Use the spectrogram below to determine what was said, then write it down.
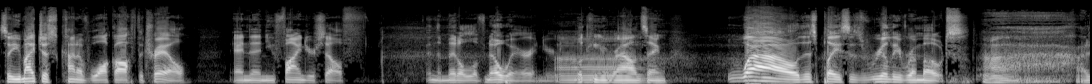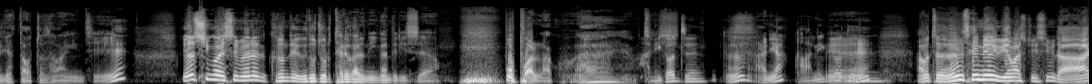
So you might just kind of walk off the trail, and then you find yourself in the middle of nowhere, and you're looking around saying, "Wow, this place is really remote." 아, 알겠다. 어떤 상황인지. 여자친구가 있으면은 그런데 의도적으로 데려가는 인간들이 있어요. 뽀뽀하려고. 아, 아니거든. 응? 아니야? 아니거든. 예. 아무튼 생명이 위험할 수도 있습니다.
